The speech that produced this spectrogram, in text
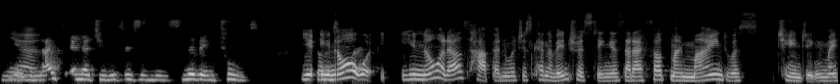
the, yeah. the light energy which is in these living foods. You, you know what you know what else happened, which is kind of interesting, is that I felt my mind was changing, my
